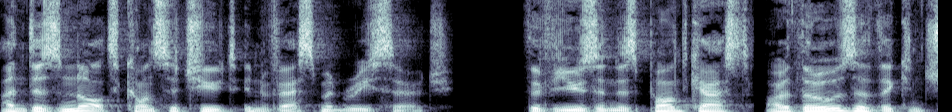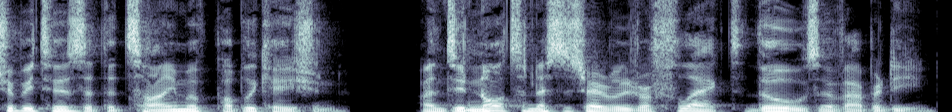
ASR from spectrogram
and does not constitute investment research. The views in this podcast are those of the contributors at the time of publication and do not necessarily reflect those of Aberdeen.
